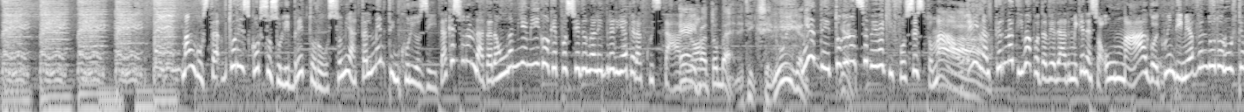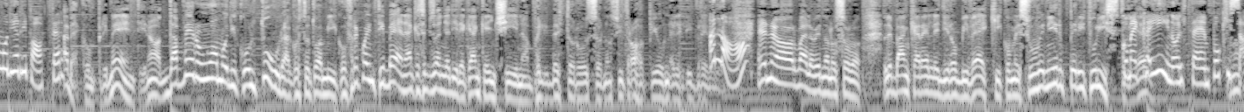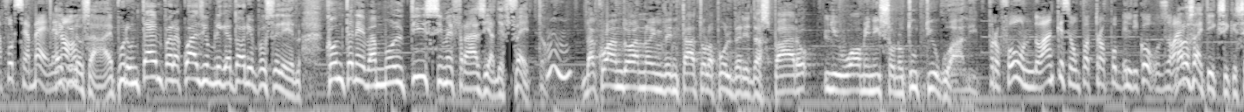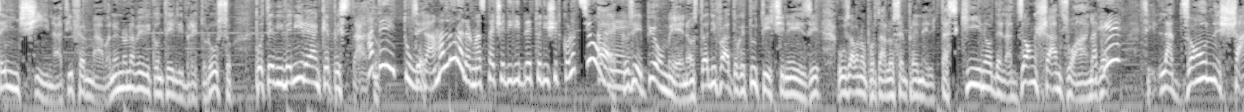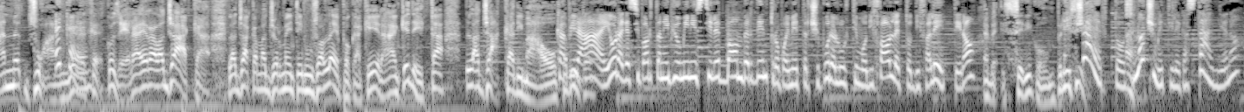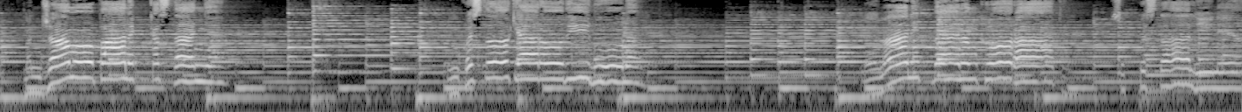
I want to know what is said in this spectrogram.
Mangusta, il tuo discorso sul libretto rosso mi ha talmente incuriosita che sono andata da un mio amico che possiede una libreria per acquistarlo. E hai fatto bene, Tixi, lui che... Mi ha detto che non sapeva chi fosse sto Mao Ah. e in alternativa poteva darmi, che ne so, un mago e quindi mi ha venduto l'ultimo di Harry Potter. Vabbè, complimenti, no? Davvero un uomo di cultura questo tuo amico. Frequenti bene, anche se bisogna dire che anche in Cina quel libretto rosso non si trova più nelle librerie. Ah, no? Eh no, ormai lo vendono solo le bancarelle di robi vecchi come souvenir per i turisti. Come eh. Caino il tempo, chissà, forse Abele, E no? chi lo sa, eppure un tempo era quasi obbligatorio possederlo. Conteneva moltissime frasi ad effetto. Mm. Da quando hanno inventato la polvere da sparo, gli uomini sono tutti uguali. Profondo, anche se un po' troppo bellicoso, eh. Ma lo sai, Tixi, che se in Cina ti fermavano e non avevi con te il libretto rosso, potevi venire anche pestato. Addirittura, Sì. ma allora era una specie di libretto di circolazione. Eh, così più o meno. Sta di fatto che tutti i cinesi usavano portarlo sempre nel taschino della Zongshan Zhuang. La che? Sì, la Zongshan Zhuang. E che? Che Cos'era? Era la giacca. La giacca maggiormente in uso all'epoca, che era anche detta la giacca di Mao. capito? Capirai, ora che si portano i piumini stile bomber dentro puoi metterci pure l'ultimo di Follet o di Faletti, no? Eh beh, se li compri, Eh sì. certo, Eh. se no ci metti le castagne, no? Mangiamo pane e castagne in questo chiaro di luna. Le mani ben ancorate questa linea.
